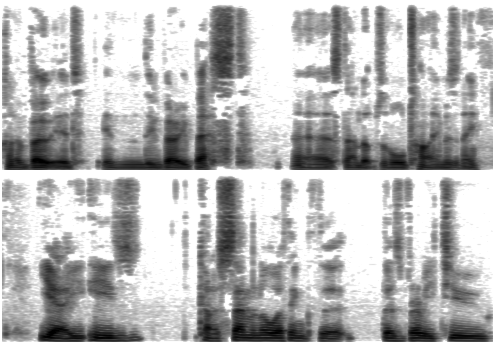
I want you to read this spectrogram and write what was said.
kind of voted in the very best uh, stand ups of all time, isn't he? Yeah, he, he's kind of seminal. I think that there's very few,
